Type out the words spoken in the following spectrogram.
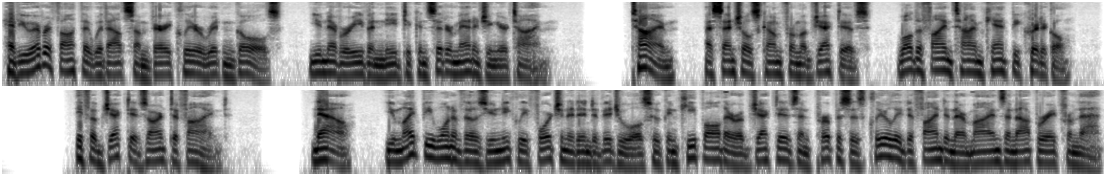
Have you ever thought that without some very clear written goals, you never even need to consider managing your time? Time, essentials come from objectives, well-defined time can't be critical. If objectives aren't defined. Now, you might be one of those uniquely fortunate individuals who can keep all their objectives and purposes clearly defined in their minds and operate from that.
